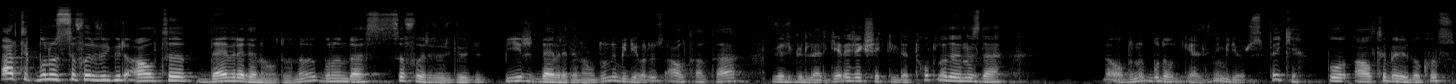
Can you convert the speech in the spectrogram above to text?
Artık bunun 0,6 devreden olduğunu, bunun da 0,1 devreden olduğunu biliyoruz. Alt alta virgüller gelecek şekilde topladığınızda ne olduğunu, bu da geldiğini biliyoruz. Peki bu 6 bölü 9,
